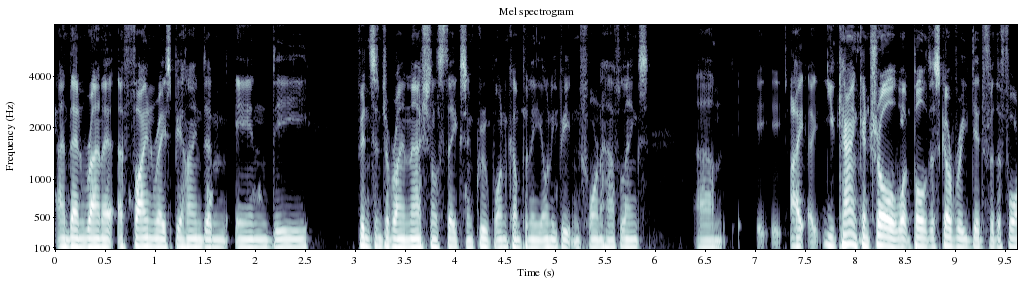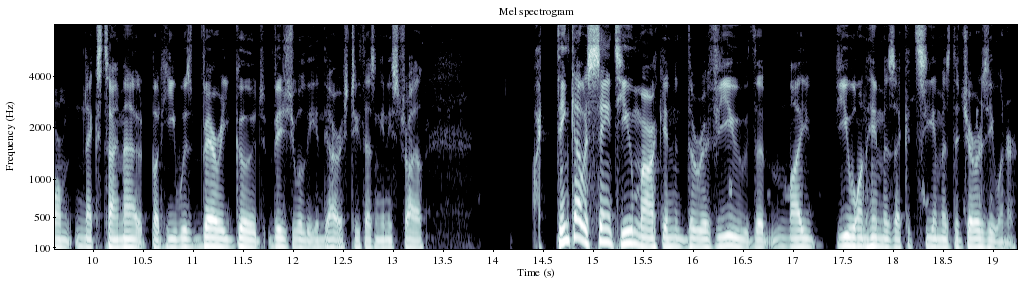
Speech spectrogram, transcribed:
and then ran a, a, fine race behind him in the Vincent O'Brien National Stakes and Group One Company, only beaten four and a half lengths. Um, I, you can't control what Bold Discovery did for the form next time out, but he was very good visually in the Irish 2000 Guineas trial. I think I was saying to you, Mark, in the review that my view on him is I could see him as the Jersey winner,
